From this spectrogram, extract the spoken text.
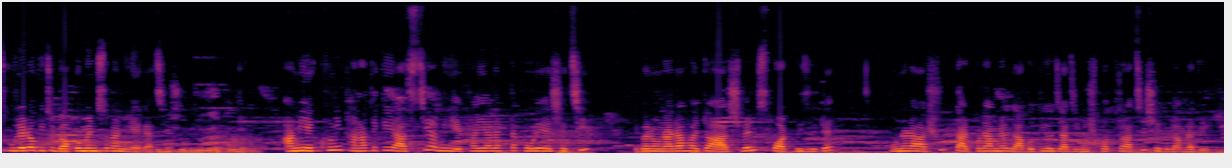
স্কুলেরও কিছু ডকুমেন্টস ওরা নিয়ে গেছে। আমি এক্ষুনি থানা থেকেই আসছি আমি এফআইআর একটা করে এসেছি। এবার ওনারা হয়তো আসবেন স্পট ভিজিটে ওনারা আসুক তারপরে আমরা যাবতীয় যা জিনিসপত্র আছে সেগুলো আমরা দেখি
